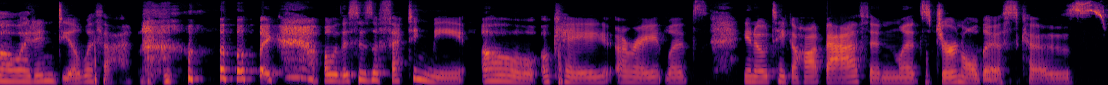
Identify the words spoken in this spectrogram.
oh, I didn't deal with that. like, oh, this is affecting me. Oh, okay. All right. Let's, you know, take a hot bath and let's journal this because,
